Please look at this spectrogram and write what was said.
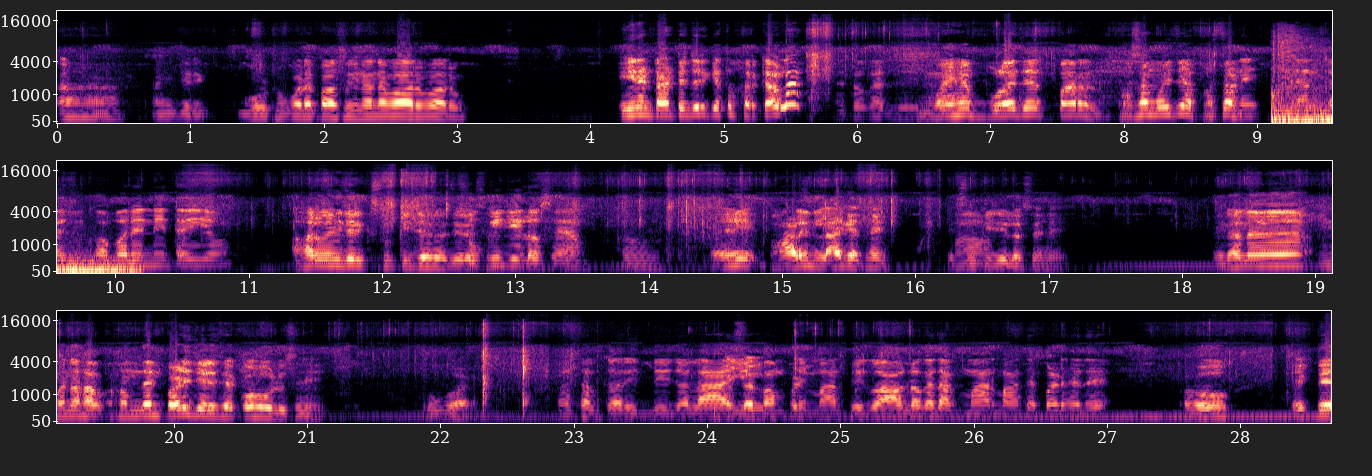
આ, અહીં જરી ગોઠવું પડે પાછું એના વારું વારું. એને ટાટે જરી કેતો તો હરકાવલા? એ તો કરજે મેં હે બોળે જે પર ભસમ હોય જે ભસમ. ને ઈનાને કશું ખબર ય નહીં થઈ હારું અહીં જરી સુકી જેલો જરે સુકી જેલો છે એમ. હા. અહીં ફાળીને લાગે છે કે સુકી જેલો છે હે. એનાને મને સમજણ પડી જરે છે કોહોલું છે ઉપર અસલ કરી દેજો. લા યો કંપની માર ભેગો આવલો કદાચ માર માથે પડે છે હો એક તે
